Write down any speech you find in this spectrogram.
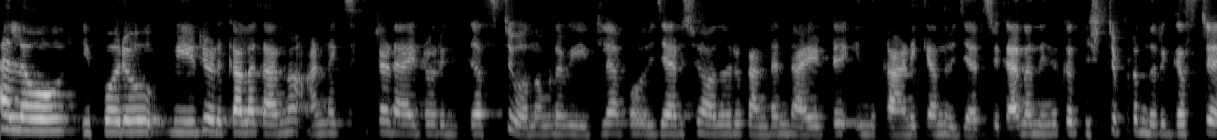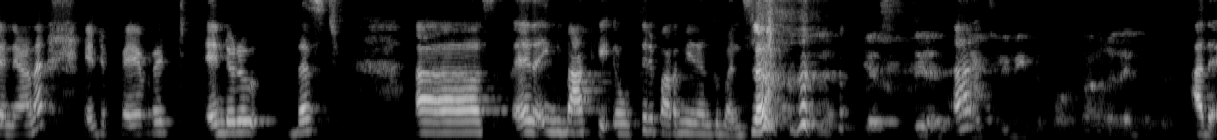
ഹലോ ഇപ്പൊ ഒരു വീഡിയോ എടുക്കാനുള്ള കാരണം അൺഎക്സ്പെക്റ്റഡ് ആയിട്ട് ഒരു ഗസ്റ്റ് വന്നു നമ്മുടെ വീട്ടിൽ അപ്പോൾ വിചാരിച്ചു അതൊരു കണ്ടന്റ് ആയിട്ട് ഇന്ന് കാണിക്കാന്ന് വിചാരിച്ചു. കാരണം നിങ്ങൾക്കൊക്കെ ഇഷ്ടപ്പെടുന്ന ഒരു ഗസ്റ്റ് തന്നെയാണ് എന്റെ ഫേവറേറ്റ് എന്റെ ഒരു ബെസ്റ്റ് ഇനി ബാക്കി ഒത്തിരി പറഞ്ഞ് ഞങ്ങൾക്ക് മനസ്സിലാവും. അതെ.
